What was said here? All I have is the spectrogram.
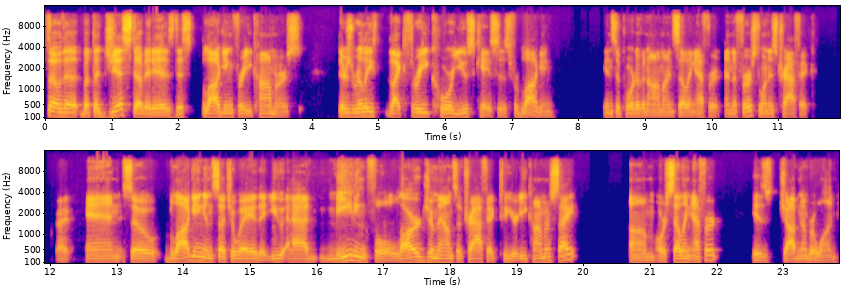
So the but the gist of it is this blogging for e-commerce. There's really like three core use cases for blogging in support of an online selling effort. And the first one is traffic. Right. And so blogging in such a way that you add meaningful large amounts of traffic to your e-commerce site um, or selling effort is job number one.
